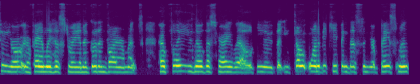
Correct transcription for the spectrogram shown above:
to your, your family history in a good environment. Hopefully, you know this very well. You that you don't want to be keeping this in your basement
